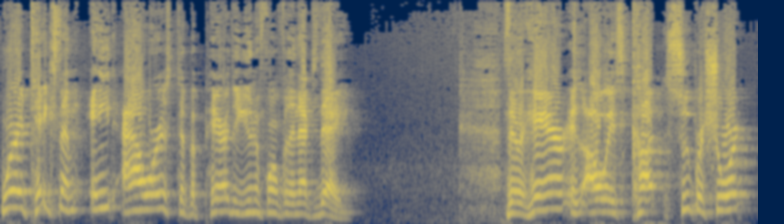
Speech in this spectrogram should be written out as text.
where it takes them eight hours to prepare the uniform for the next day. Their hair is always cut super short,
